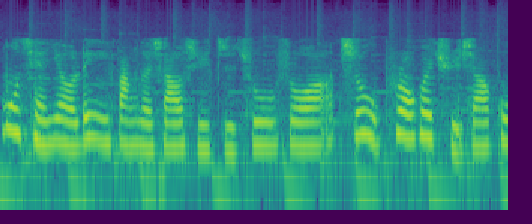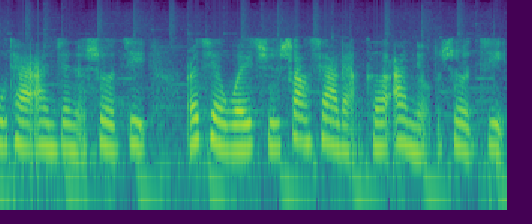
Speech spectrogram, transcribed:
目前也有另一方的消息指出说，十五 Pro 会取消固态按键的设计，而且维持上下两颗按钮的设计。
